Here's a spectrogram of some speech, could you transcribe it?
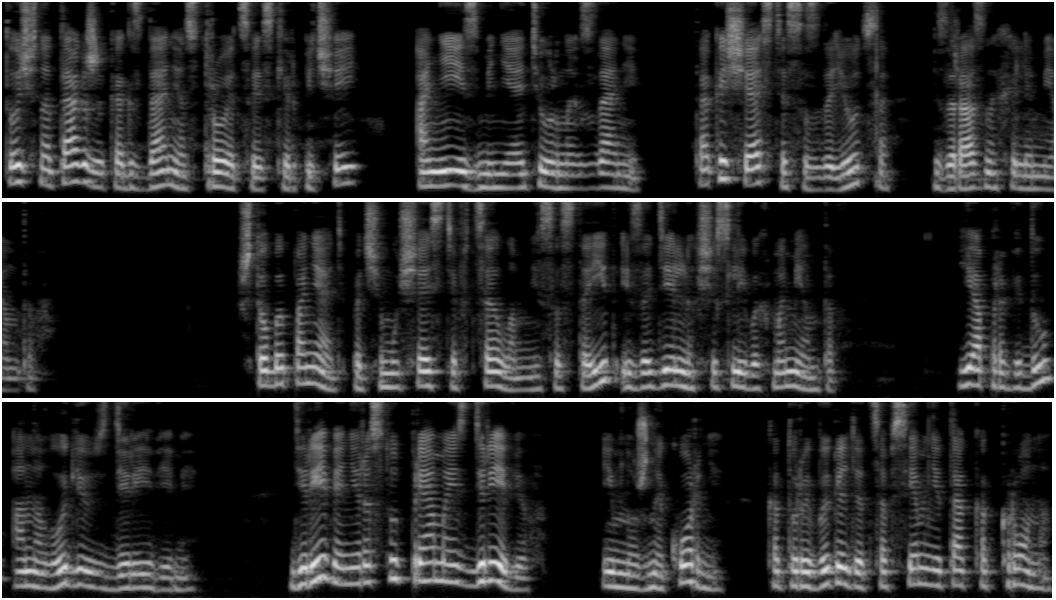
Точно так же, как здание строится из кирпичей, а не из миниатюрных зданий, так и счастье создается из разных элементов. Чтобы понять, почему счастье в целом не состоит из отдельных счастливых моментов, я проведу аналогию с деревьями. Деревья не растут прямо из деревьев. Им нужны корни, которые выглядят совсем не так, как крона,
